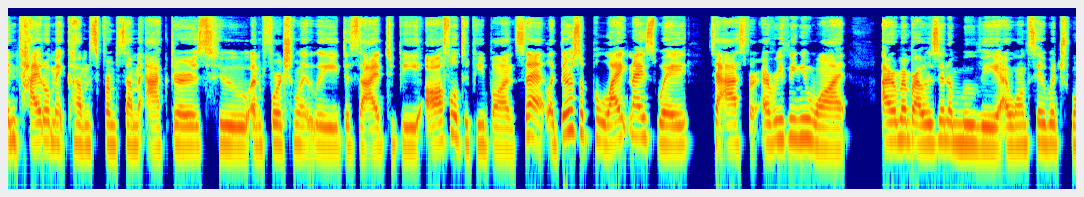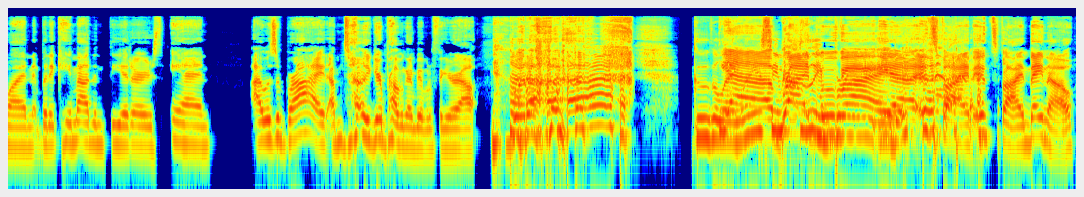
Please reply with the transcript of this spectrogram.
entitlement comes from some actors who unfortunately decide to be awful to people on set. Like there's a polite, nice way to ask for everything you want. I remember I was in a movie, I won't say which one, but it came out in theaters and I was a bride. I'm telling you, you're probably gonna be able to figure it out. But um, Googling yeah, bride, movie. bride. Yeah, it's fine. It's fine. They know.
